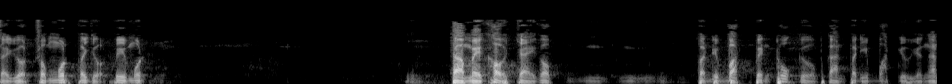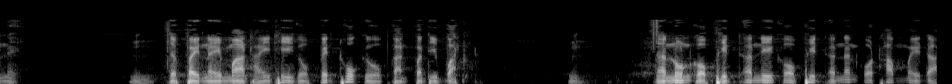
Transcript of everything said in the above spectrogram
ประโยชน์สมมุติประโยชน์วิมุตติ ถ้าไม่เข้าใจก็ปฏิบัติเป็นทุกข์อยู่กับการปฏิบัติอยู่อย่างนั้นเลยจะไปไหนมาไทยทีก็เป็นทุกข์อยู่กับการปฏิบัติอันนู้นก็ผิด อันนี้ก็ผิด อันนั้นก็ทำไม่ได้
